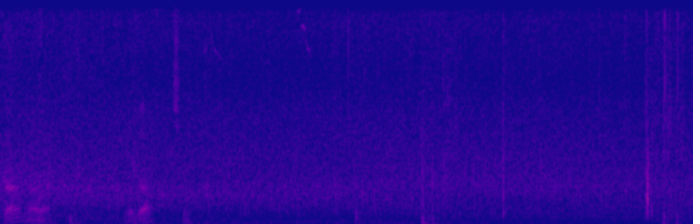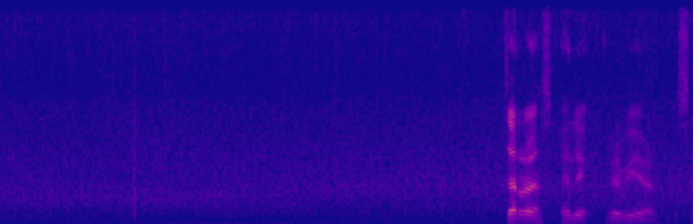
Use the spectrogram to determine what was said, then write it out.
Acá, nada. ¿Y acá? Sí. Terrence L. Grevier, dice.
